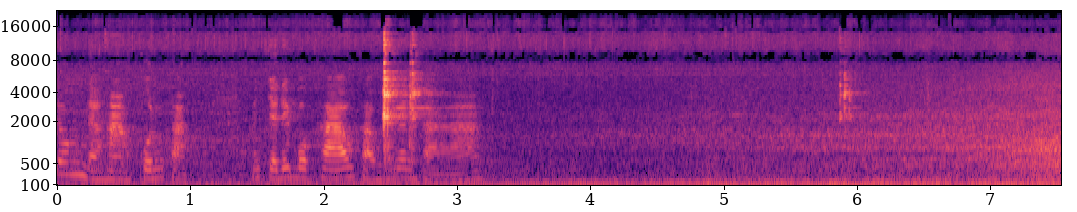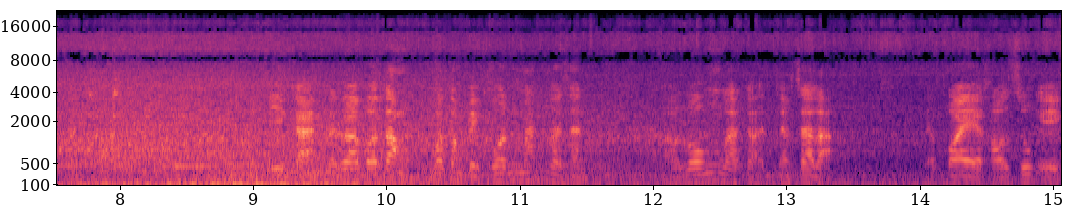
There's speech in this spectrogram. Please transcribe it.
จมเดี๋ยวหามคนค่ะ มันจะได้บกขาวค่ะเพื่อนๆค่ะวิธีการเป็นว่าบ่ต้องบ่ต้องไปค้นมันว่าท่านเอาลงแล้วก็จังซะละเดี๋ยวปล่อยให้เขาซุกเอง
